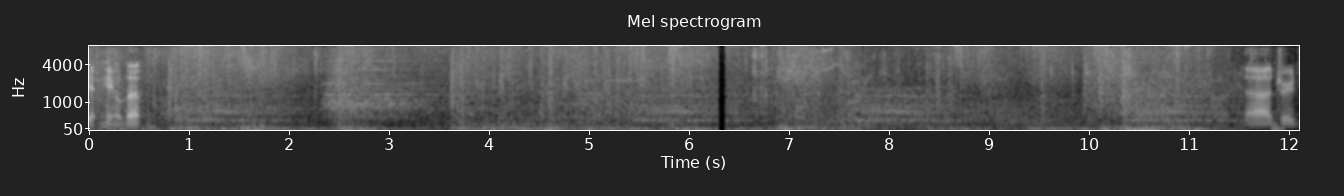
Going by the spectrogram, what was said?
Getting healed up. Uh, Druid.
